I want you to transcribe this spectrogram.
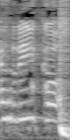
qué rico.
